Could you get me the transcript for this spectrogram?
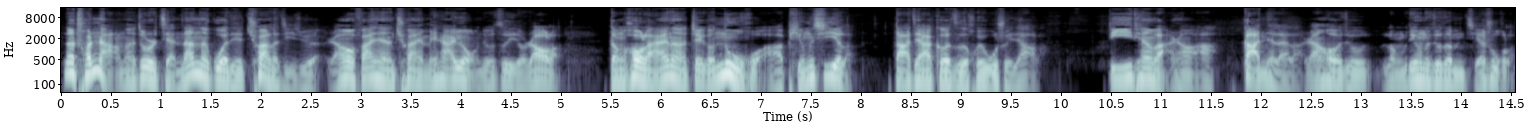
那船长呢，就是简单的过去劝了几句，然后发现劝也没啥用，就自己就绕了。等后来呢，这个怒火啊平息了，大家各自回屋睡觉了。第一天晚上啊，干起来了，然后就冷不丁的就这么结束了。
